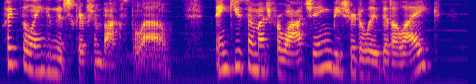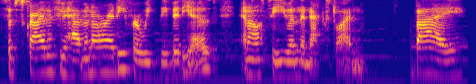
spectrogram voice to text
click the link in the description box below. Thank you so much for watching. Be sure to leave it a like, Subscribe if you haven't already for weekly videos, and I'll see you in the next one. Bye.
